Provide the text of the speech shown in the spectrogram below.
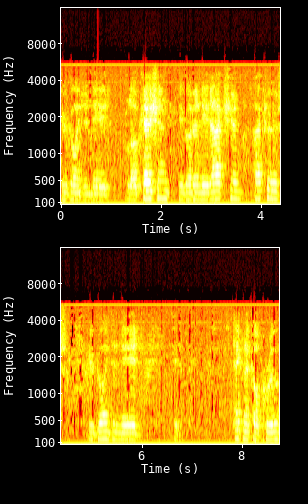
you're going to need location, you're going to need action, actors, you're going to need technical crew,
